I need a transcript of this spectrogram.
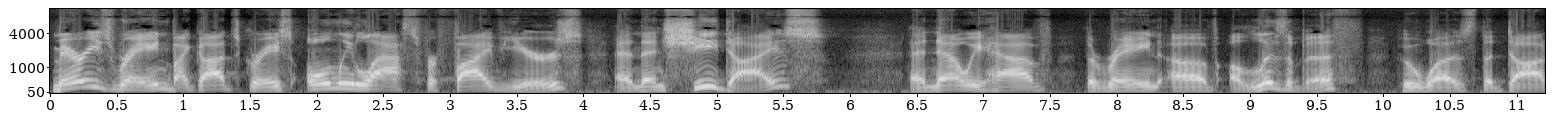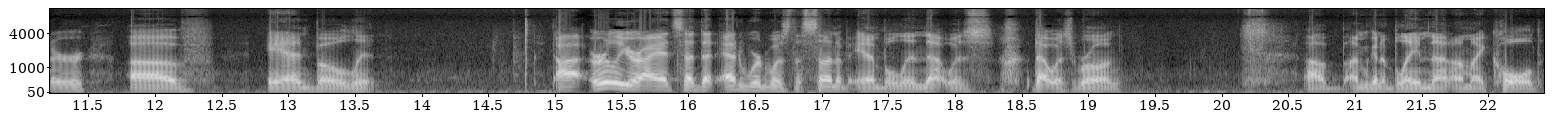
Mary's reign, by God's grace, only lasts for five years, and then she dies. And now we have the reign of Elizabeth, who was the daughter of Anne Boleyn. Uh, earlier, I had said that Edward was the son of Anne Boleyn. That was that was wrong. Uh, I'm going to blame that on my cold.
